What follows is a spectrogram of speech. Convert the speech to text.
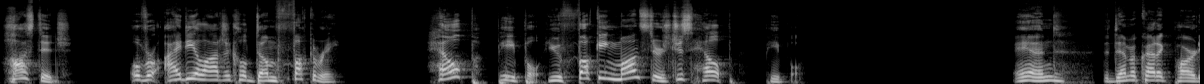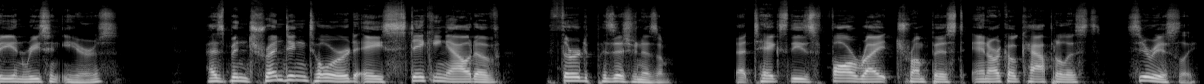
hostage over ideological dumb fuckery. Help people. You fucking monsters. Just help people. And the Democratic Party in recent years has been trending toward a staking out of third positionism that takes these far right Trumpist anarcho capitalists seriously.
